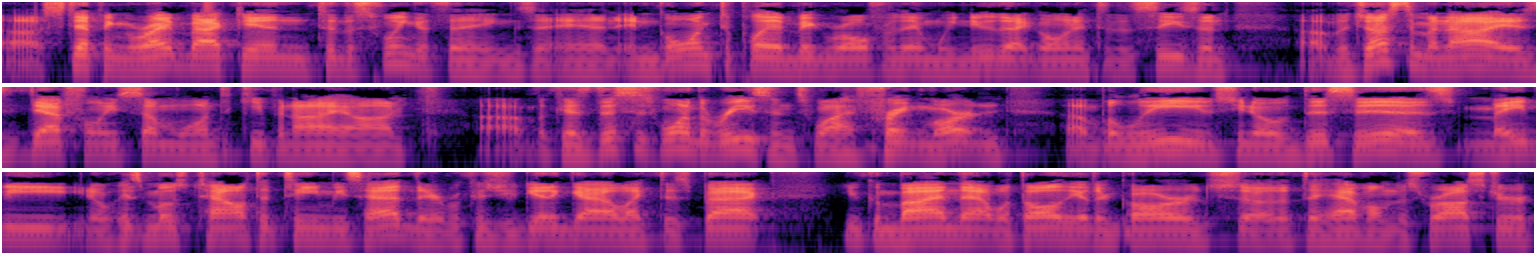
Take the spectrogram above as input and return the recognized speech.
uh, stepping right back into the swing of things and, and going to play a big role for them. We knew that going into the season. Uh, but Justin Minaya is definitely someone to keep an eye on. Uh, because this is one of the reasons why Frank Martin uh, believes, you know, this is maybe, you know, his most talented team he's had there because you get a guy like this back. You combine that with all the other guards uh, that they have on this roster,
